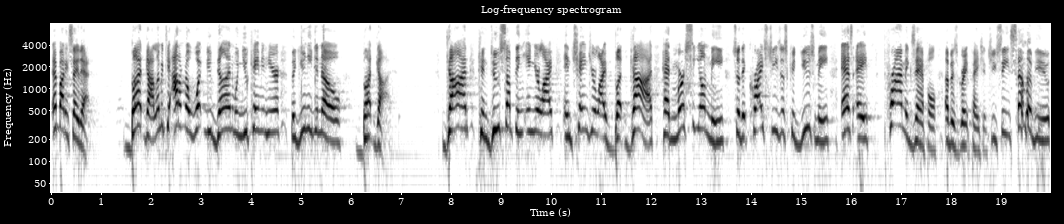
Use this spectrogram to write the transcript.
Everybody say that. But God. Let me tell you, I don't know what you've done when you came in here, but you need to know, but God. God can do something in your life and change your life, but God had mercy on me so that Christ Jesus could use me as a prime example of his great patience. You see, some of you,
